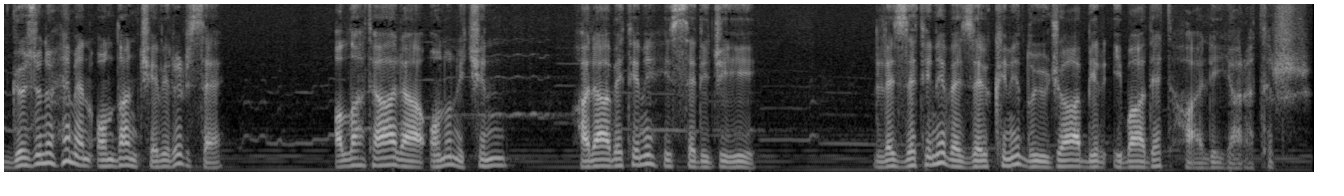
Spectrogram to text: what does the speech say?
gözünü hemen ondan çevirirse Allah Teala onun için halabetini hissedeceği, lezzetini ve zevkini duyacağı bir ibadet hali yaratır.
